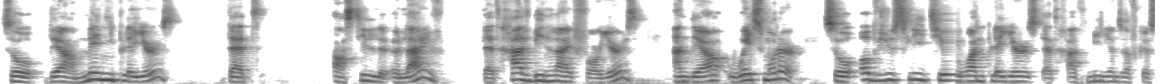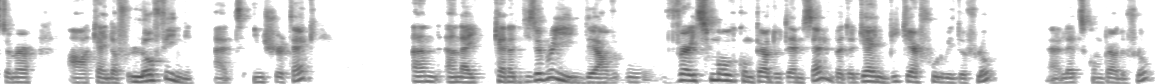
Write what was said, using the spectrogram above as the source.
so there are many players that are still alive, that have been live for years, and they are way smaller. So obviously, tier one players that have millions of customers are kind of laughing at insurtech, And, and I cannot disagree. They are very small compared to themselves, but again, be careful with the flow. Uh, let's compare the flow.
